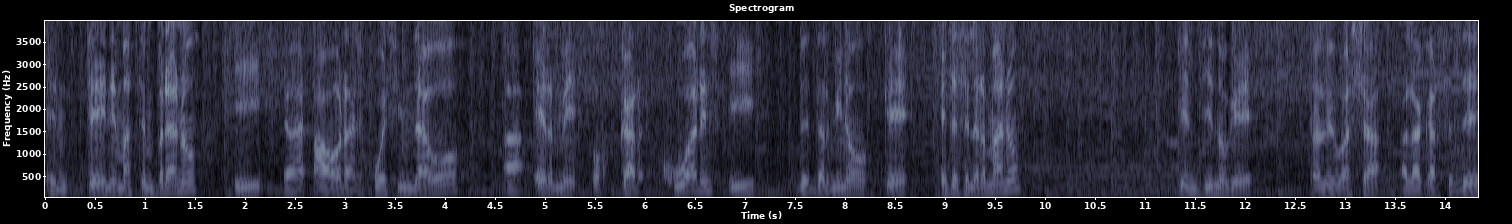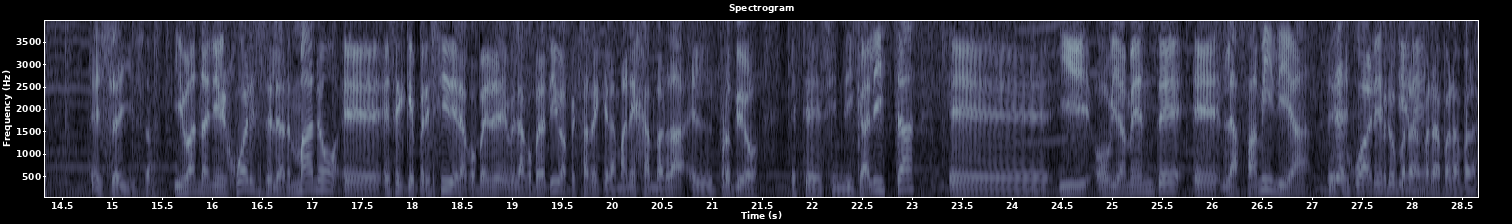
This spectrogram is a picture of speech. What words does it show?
en TN más temprano. y eh, ahora el juez indagó a Herme Oscar Juárez y determinó que este es el hermano que entiendo que tal vez vaya a la cárcel de Ezeiza. Iván Daniel Juárez es el hermano, eh, es el que preside la cooperativa, la cooperativa, a pesar de que la maneja en verdad el propio este, sindicalista. eh, y obviamente eh, la familia de Mirá esto, Juárez. Pero pará, tiene- pará, pará, pará.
